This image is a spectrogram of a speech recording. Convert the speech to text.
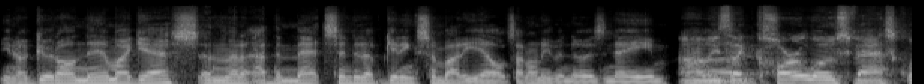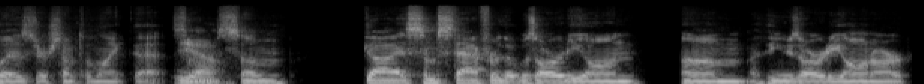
you know, good on them, I guess. And then uh, the Mets ended up getting somebody else. I don't even know his name. Um, he's um, like Carlos Vasquez or something like that. Some, yeah, some guy, some staffer that was already on. Um, I think he was already on our.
